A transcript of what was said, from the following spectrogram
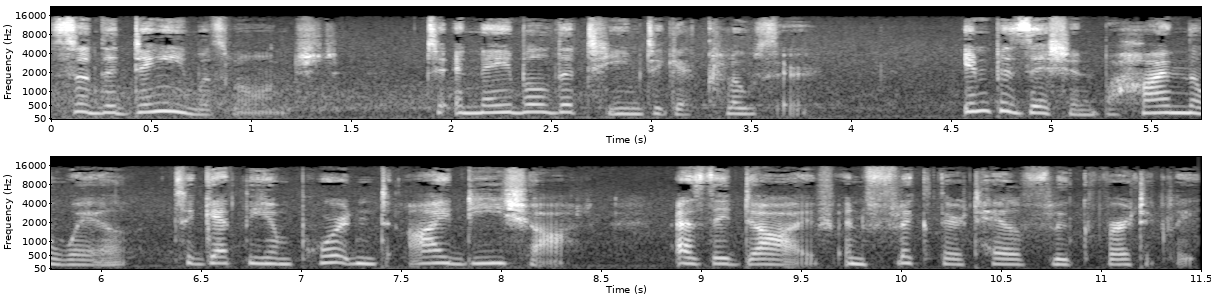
So the dinghy was launched to enable the team to get closer, in position behind the whale to get the important ID shot as they dive and flick their tail fluke vertically.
